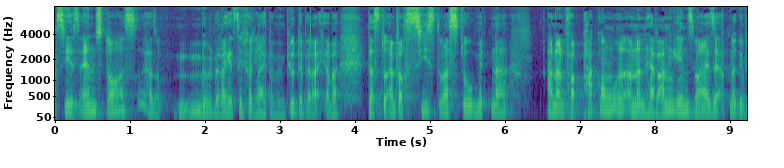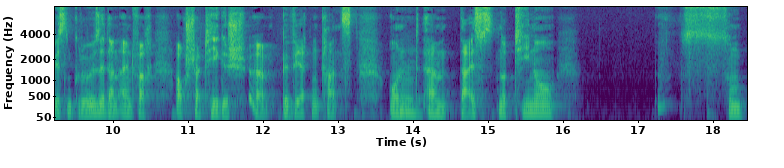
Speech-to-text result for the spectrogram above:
CSN-Stores, also Möbelbereich jetzt nicht vergleichbar mit dem Beauty-Bereich, aber dass du einfach siehst, was du mit einer anderen Verpackung und anderen Herangehensweise ab einer gewissen Größe dann einfach auch strategisch äh, bewirken kannst. Und mhm. ähm, da ist Notino zum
